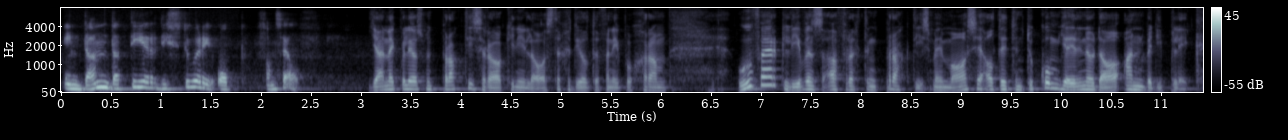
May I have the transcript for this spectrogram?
en dan dateer die storie op van self. Jan, ek wil hê ons moet prakties raak in die laaste gedeelte van die program. Hoe werk lewensafrigting prakties? My ma sê altyd en toe kom jy nou daar aan by die plek.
